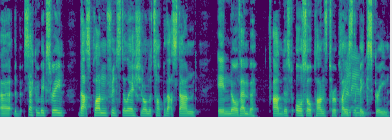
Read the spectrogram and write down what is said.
uh, the second big screen, that's planned for installation on the top of that stand in November. And there's also plans to replace the big screen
